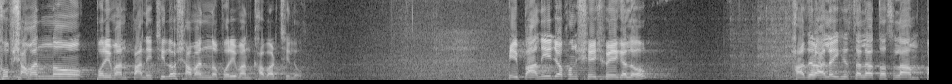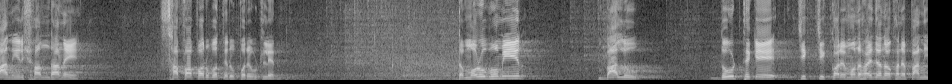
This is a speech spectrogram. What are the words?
খুব সামান্য পরিমাণ পানি ছিল, সামান্য পরিমাণ খাবার ছিল। এই পানি যখন শেষ হয়ে গেল, হাজার আলাইহি সালাতাম পানির সন্ধানে সাফা পর্বতের উপরে উঠলেন। তো মরুভূমির বালু দূর থেকে চিকচিক করে, মনে হয় যেন ওখানে পানি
